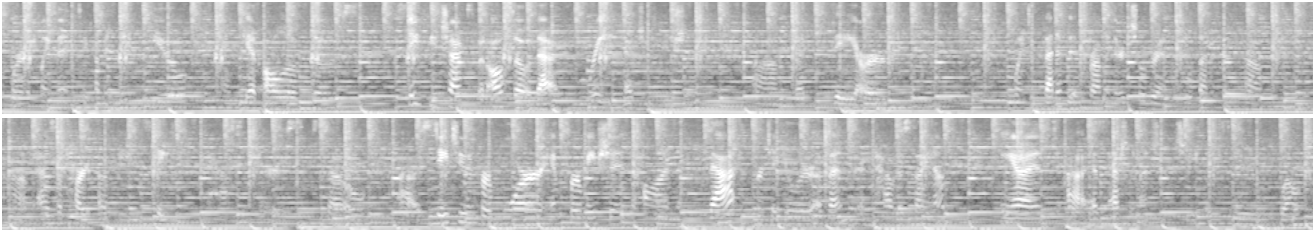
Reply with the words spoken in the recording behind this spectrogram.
for an appointment to come and meet you and get all of those safety checks, but also that great education um, that they are going to benefit from and their children will benefit from um, as a part of stay tuned for more information on that particular event and how to sign up. And uh, as Ashley mentioned, she is a wealth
